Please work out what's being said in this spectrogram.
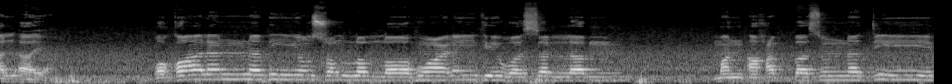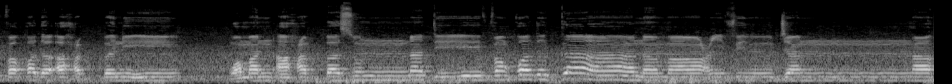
الآية وقال النبي صلى الله عليه وسلم من أحب سنتي فقد أحبني ومن أحب سنتي فقد كان معي في الجنة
